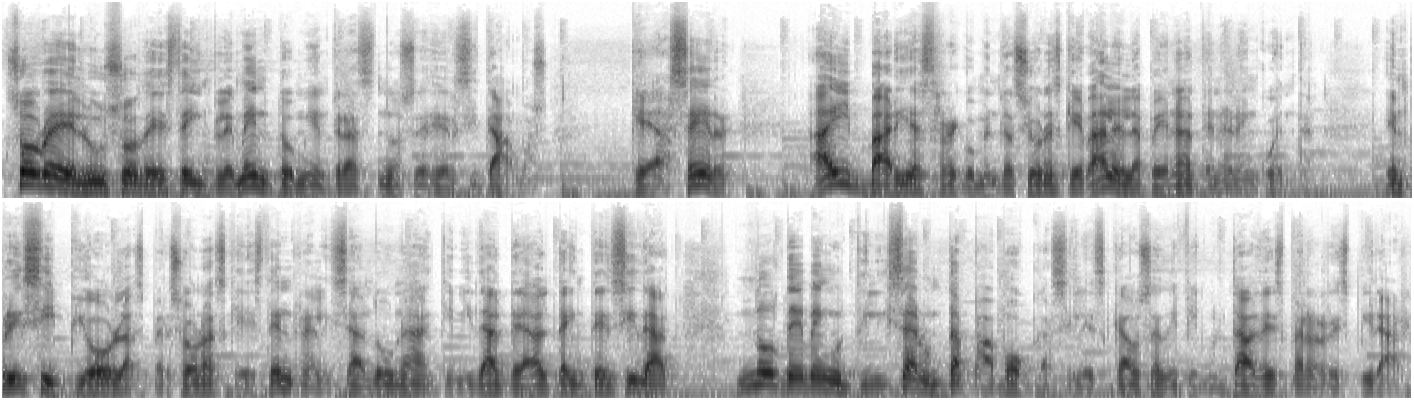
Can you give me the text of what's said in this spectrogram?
sobre el uso de este implemento mientras nos ejercitamos. ¿Qué hacer? Hay varias recomendaciones que vale la pena tener en cuenta. En principio, las personas que estén realizando una actividad de alta intensidad no deben utilizar un tapabocas si les causa dificultades para respirar.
